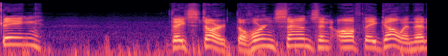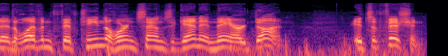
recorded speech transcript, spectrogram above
bing, they start. The horn sounds and off they go. And then at 11:15 the horn sounds again and they are done. It's efficient.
